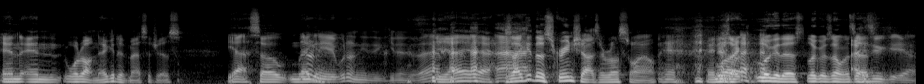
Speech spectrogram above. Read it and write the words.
And and what about negative messages? yeah so We don't need we don't need to get into that. Yeah, yeah. Because I get those screenshots every once in a while, yeah. and he's like, "Look at this. Look what someone says." do, yeah.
